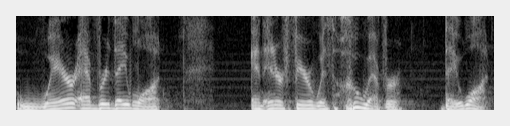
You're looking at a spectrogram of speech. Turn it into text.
wherever they want and interfere with whoever they want.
